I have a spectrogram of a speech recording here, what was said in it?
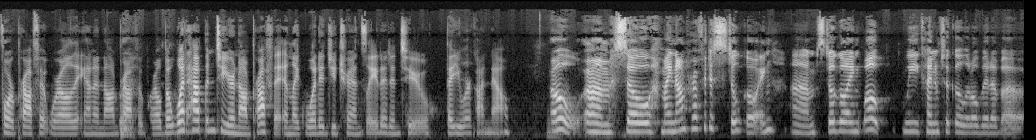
for-profit world and a nonprofit right. world. But what happened to your nonprofit, and like, what did you translate it into that you work on now? Oh, um, so my nonprofit is still going. Um, still going. Well, we kind of took a little bit of a,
